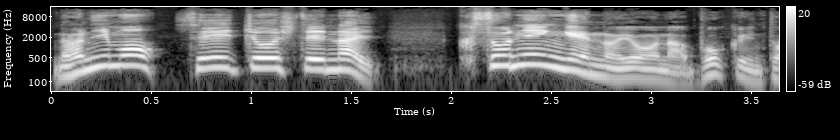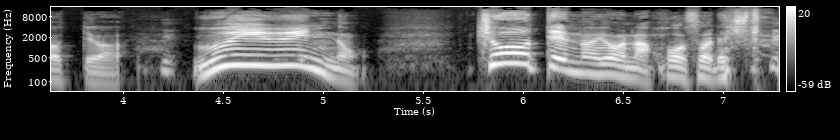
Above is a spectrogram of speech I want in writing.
何も成長してない、クソ人間のような僕にとっては、ウィンウィンの頂点のような放送でした。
